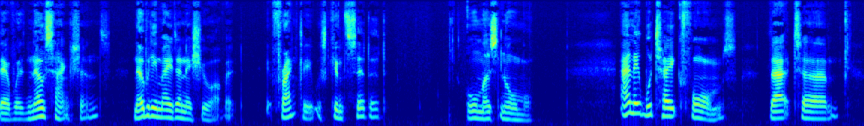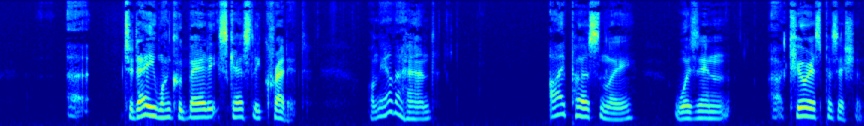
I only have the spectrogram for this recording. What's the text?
there were no sanctions, nobody made an issue of it. Frankly, it was considered almost normal. And it would take forms that um, uh, today one could barely, scarcely credit. On the other hand, I personally was in a curious position.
